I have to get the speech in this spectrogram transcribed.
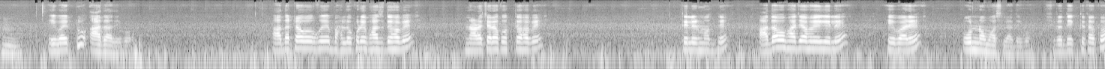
হুম, এবার একটু আদা দেব। আদাটাও ওকে ভালো করে ভাজতে হবে, নাড়াচাড়া করতে হবে তেলের মধ্যে। আদাও ভাজা হয়ে গেলে এবারে অন্য মশলা দেব। সেটা দেখতে থাকো,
